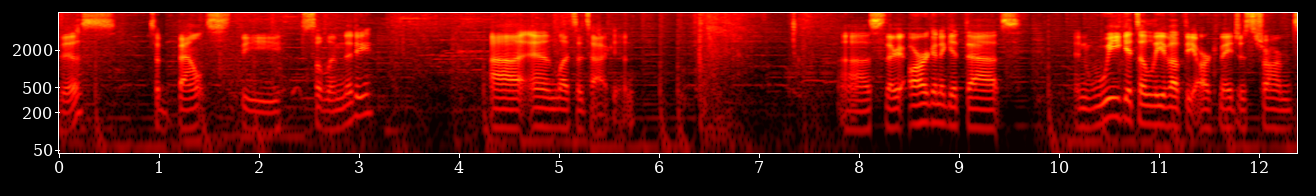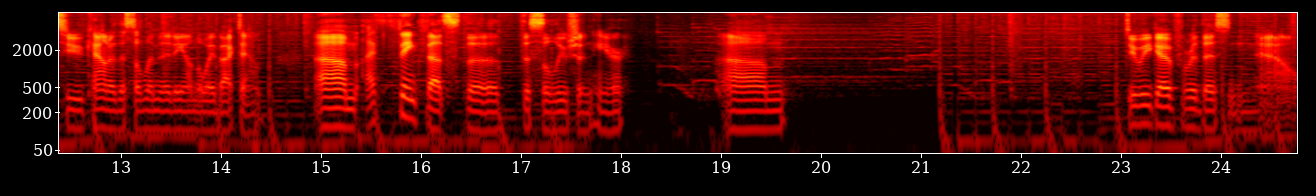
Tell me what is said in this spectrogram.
this to bounce the Solemnity. Uh, and let's attack in. Uh, so they are going to get that. And we get to leave up the Archmage's Charm to counter the Solemnity on the way back down. Um, I think that's the, the solution here. Um, do we go for this now?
